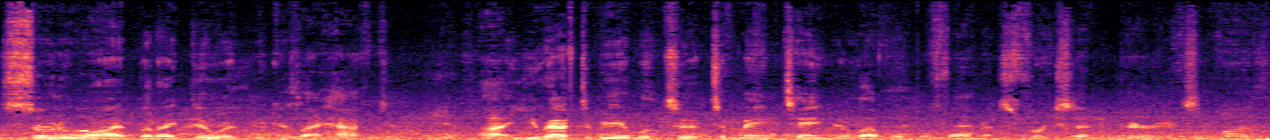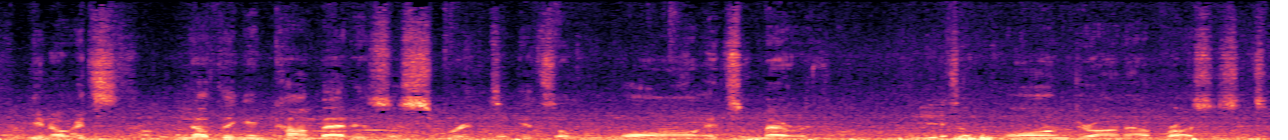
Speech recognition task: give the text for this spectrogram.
so do I, but I do it because I have to. Uh, you have to be able to, to maintain your level of performance for extended periods. You know, it's nothing in combat is a sprint. It's a long, it's a marathon. It's a long, drawn out process. It's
